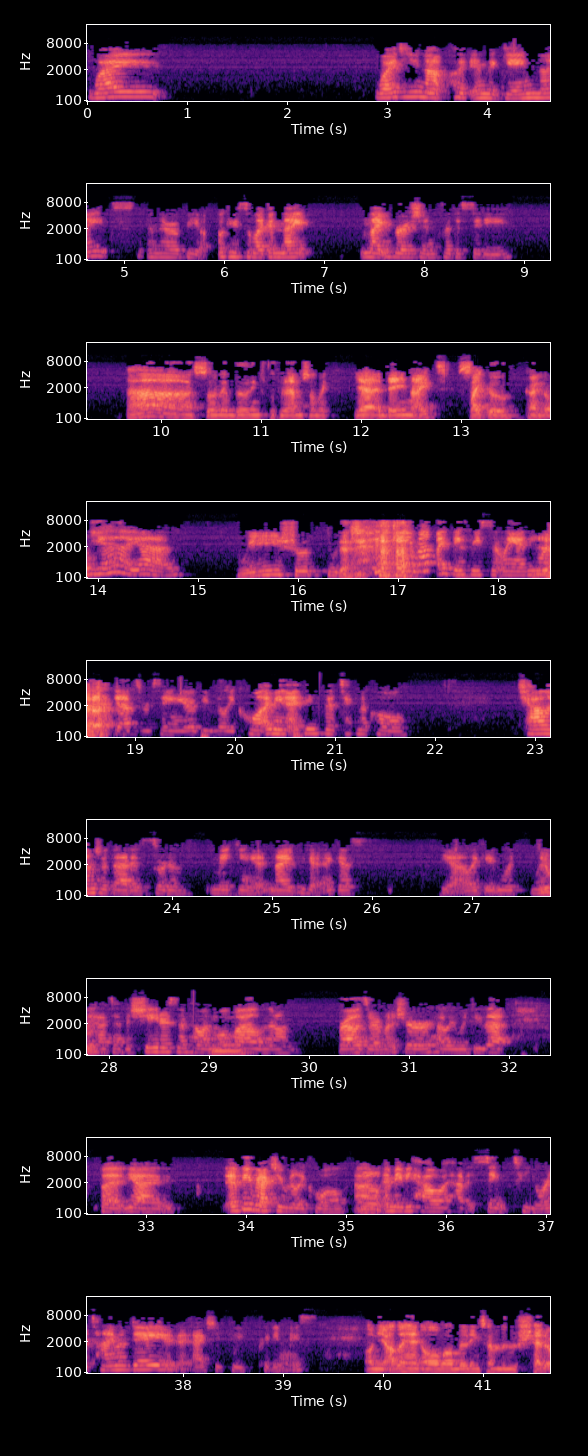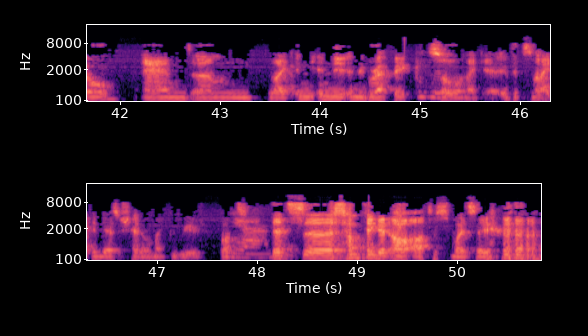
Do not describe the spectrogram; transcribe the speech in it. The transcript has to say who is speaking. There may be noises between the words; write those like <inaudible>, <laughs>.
Speaker 1: why why do you not put in the game nights? And there would be okay so like a night night version for the city.
Speaker 2: Ah, so the buildings with lamps on it. Yeah, a day-night cycle, kind of.
Speaker 1: yeah yeah.
Speaker 2: We should do
Speaker 1: this
Speaker 2: that.
Speaker 1: came <laughs> up i think recently. I think one of the devs were saying it would be really cool. I mean i think the technical challenge with that is sort of making it night i guess yeah like it would we would
Speaker 2: would-
Speaker 1: have to have a shader somehow on
Speaker 2: Mhm.
Speaker 1: mobile and then on browser i'm not sure how we would do that but yeah it, it'd be actually really cool um,
Speaker 2: Yeah.
Speaker 1: and maybe how have it sync to your time of day it would actually be pretty nice
Speaker 2: On the other hand, all of our buildings have a little shadow and um, like in in the in the graphic.
Speaker 1: Mhm.
Speaker 2: So like if it's night and there's a shadow, it might be weird. But
Speaker 1: Yeah.
Speaker 2: that's uh, <laughs> something that our artists might say. <laughs>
